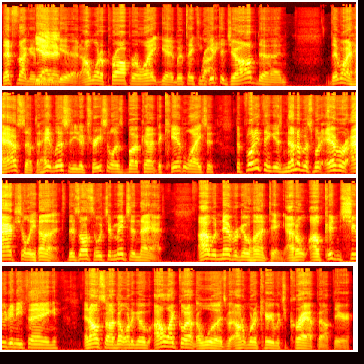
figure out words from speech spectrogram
that's not going to Yeah, be that- good. I want a proper light gun. But if they can Right. get the job done. They might have something. Hey, listen, you know, Teresa loves buck hunt. The kid likes it. The funny thing is, none of us would ever actually hunt. There's also, we should mention that. I would never go hunting. I don't. I couldn't shoot anything, and also I don't want to go. I like going out in the woods, but I don't want to carry a bunch of crap out there.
